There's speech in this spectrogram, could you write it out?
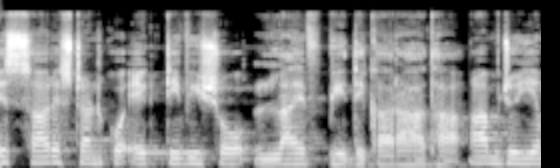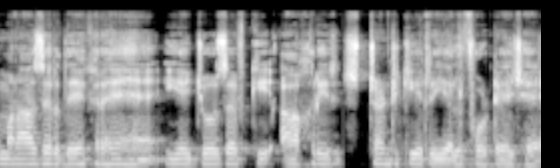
इस सारे स्टंट को एक टीवी शो लाइव भी दिखा रहा था। आप जो ये मनाजिर देख रहे हैं ये जोसेफ की आखिरी स्टंट की रियल फुटेज है।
